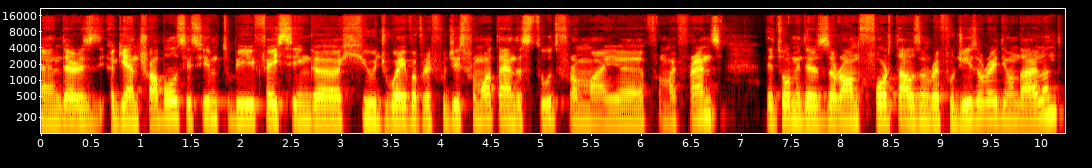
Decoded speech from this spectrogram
and there is again troubles. It seems to be facing a huge wave of refugees. From what I understood from my uh, from my friends, they told me there's around four thousand refugees already on the island,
